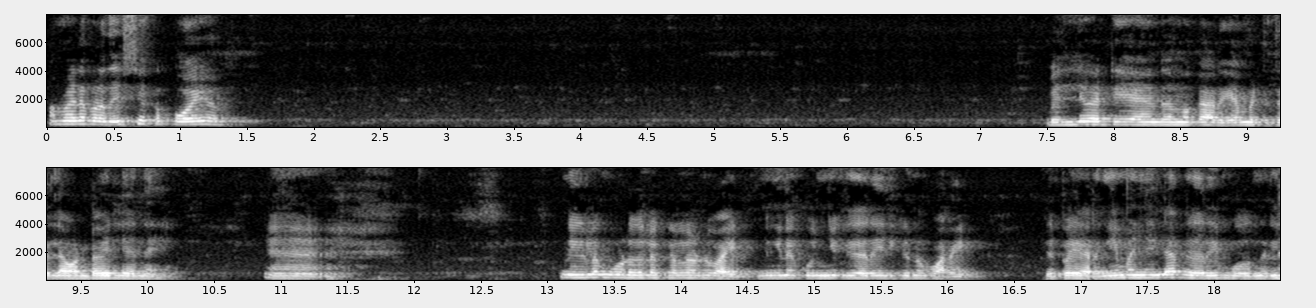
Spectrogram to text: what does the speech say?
അമ്മയുടെ പ്രതീക്ഷയൊക്കെ പോയോ? വലിയ പട്ടിയായതുകൊണ്ട് നമുക്ക് അറിയാൻ പറ്റത്തില്ല ഉണ്ടോ ഇല്ലയെന്നേ. നീളം കൂടുതലൊക്കെ ഉള്ളതുകൊണ്ട് വൈറ്റ് ഇങ്ങനെ കുഞ്ഞ് കയറിയിരിക്കുന്നു പറയും. ഇതിപ്പോൾ ഇറങ്ങിയും മഞ്ഞില്ല കയറിയും പോകുന്നില്ല.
